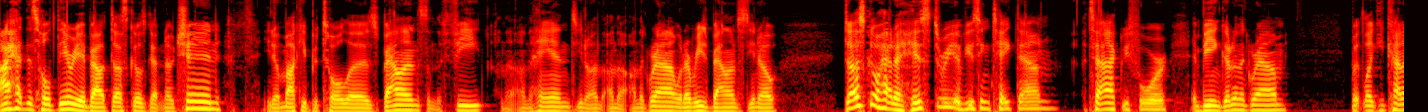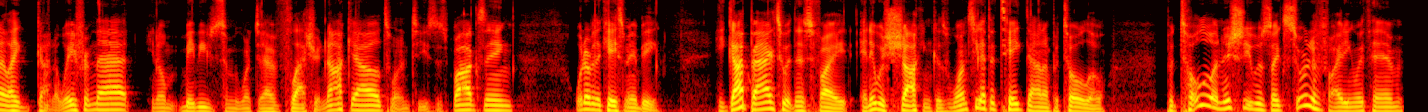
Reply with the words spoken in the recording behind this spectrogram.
I had this whole theory about Dusko's got no chin. You know, Maki Pitolo is balanced on the feet, on the on the hands, you know, on, on the on the ground, whatever he's balanced. You know, Dusko had a history of using takedown attack before and being good on the ground, but like he kind of like got away from that. You know, maybe somebody wanted to have flashier knockouts, wanted to use his boxing, whatever the case may be. He got back to it in this fight, and it was shocking because once he got the takedown on Pitolo, Pitolo initially was like sort of fighting with him,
